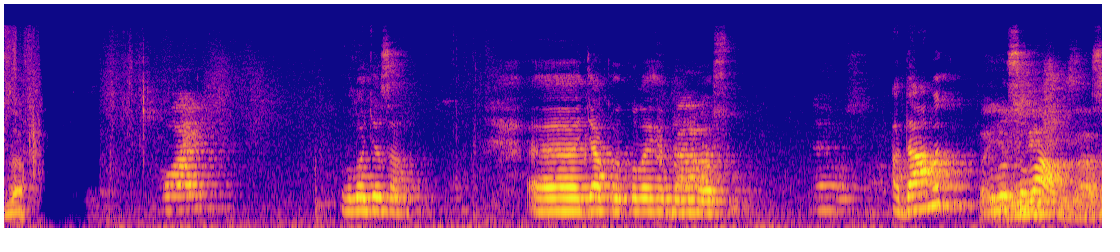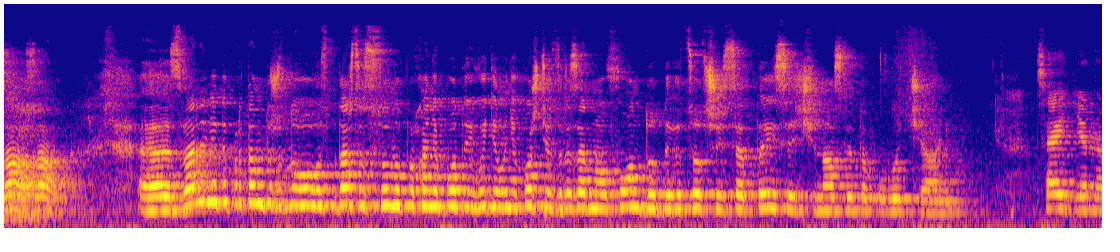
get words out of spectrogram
За. Володя за. Е, дякую, колеги, одноголосно. Адамик голосував за, за. Е, Звернення департаменту житлового господарства стосовно прохання поду і виділення коштів з резервного фонду 960 тисяч внаслідок влучань. Це є на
